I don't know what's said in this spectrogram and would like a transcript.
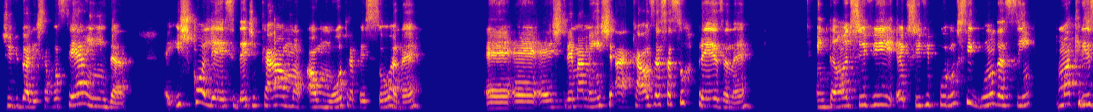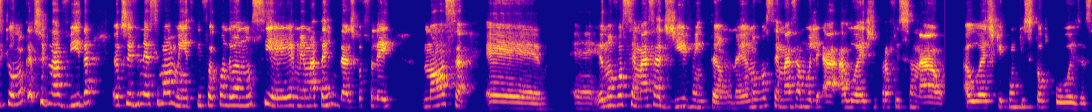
individualista, você ainda escolher se dedicar a uma, a uma outra pessoa, né? É, é, é extremamente causa essa surpresa, né? Então eu tive eu tive por um segundo assim uma crise que eu nunca tive na vida, eu tive nesse momento, que foi quando eu anunciei a minha maternidade, que eu falei, nossa, é, é, eu não vou ser mais a diva, então, né? Eu não vou ser mais a, mulher, a, a Lued profissional, a Lued que conquistou coisas,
